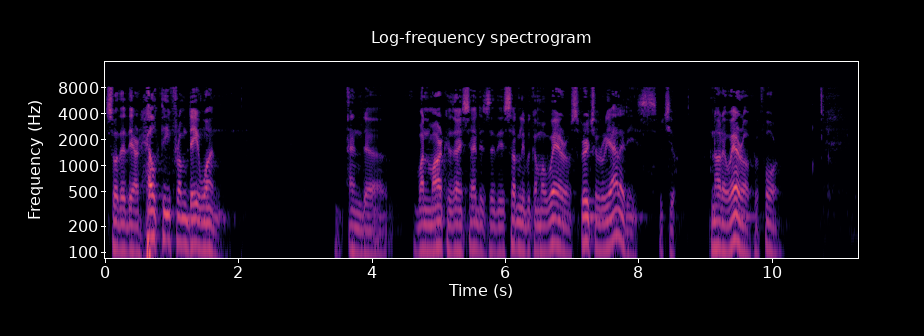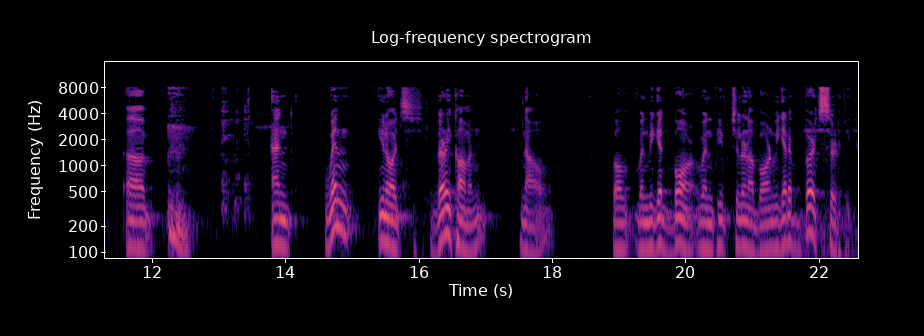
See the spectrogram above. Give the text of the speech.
so that they are healthy from day one. And uh, one mark, as I said, is that they suddenly become aware of spiritual realities which you're not aware of before. Uh, and when, you know, it's very common now, well, when we get born, when people, children are born, we get a birth certificate.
